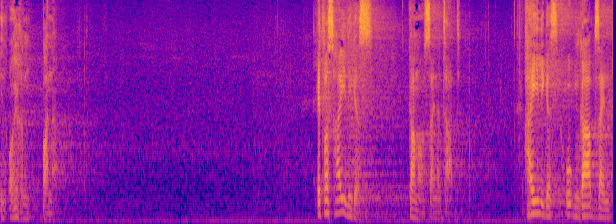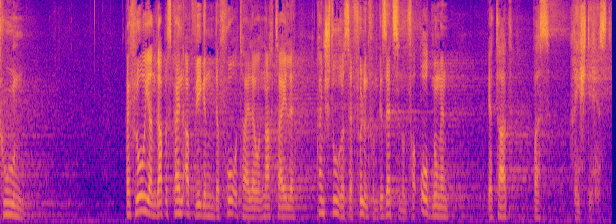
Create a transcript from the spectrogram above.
in euren Banner. Etwas Heiliges kam aus seiner Tat. Heiliges umgab sein Tun. Bei Florian gab es kein Abwägen der Vorurteile und Nachteile, kein stures Erfüllen von Gesetzen und Verordnungen. Er tat, was richtig ist.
